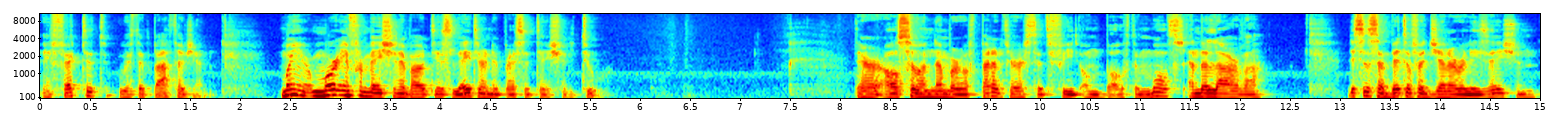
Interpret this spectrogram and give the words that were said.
infected with the pathogen. More, more information about this later in the presentation too. There are also a number of predators that feed on both the moths and the larvae. This is a bit of a generalization,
